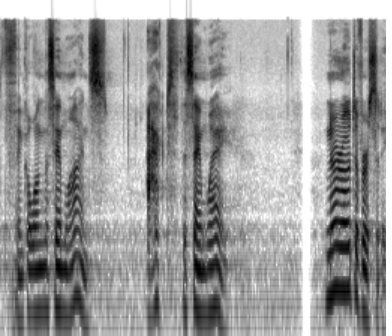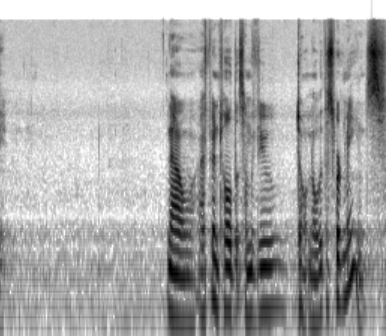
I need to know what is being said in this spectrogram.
think along the same lines, act the same way. Neurodiversity. Now, I've been told that some of you don't know what this word means.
